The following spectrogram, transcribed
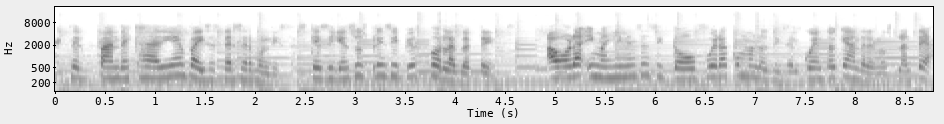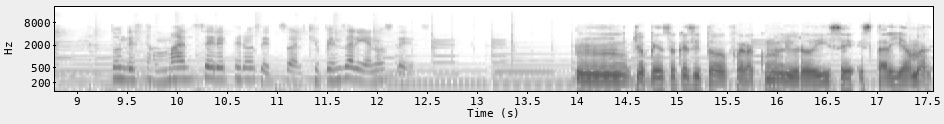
es el pan de cada día en países tercermundistas, que siguen sus principios por las doctrinas. Ahora imagínense si todo fuera como nos dice el cuento que Andrés nos plantea, donde está mal ser heterosexual. ¿Qué pensarían ustedes? Mm, yo pienso que si todo fuera como el libro dice, estaría mal,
